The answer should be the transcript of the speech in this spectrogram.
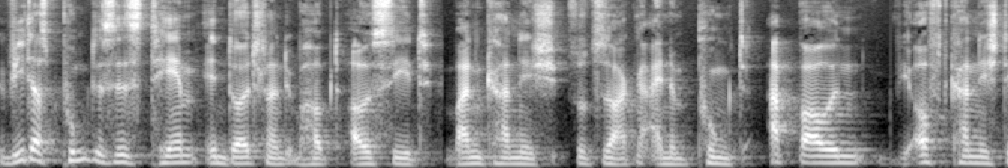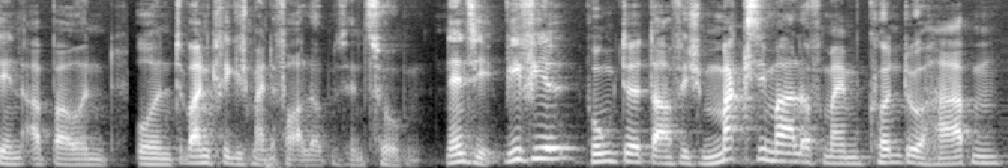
wie das Punktesystem in Deutschland überhaupt aussieht. Wann kann ich sozusagen einen Punkt abbauen? Wie oft kann ich den abbauen? Und wann kriege ich meine Fahrerlaubnis entzogen? Nancy, wie viele Punkte darf ich maximal auf meinem Konto haben,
